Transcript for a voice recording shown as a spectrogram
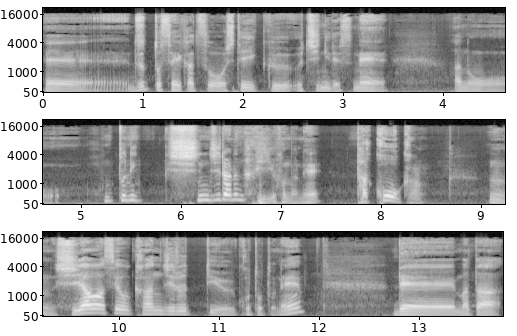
えー、ずっと生活をしていくうちにですね、あのー、本当に信じられないようなね、多幸感、うん、幸せを感じるっていうこととね、で、また、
